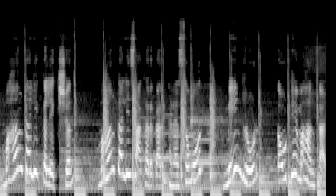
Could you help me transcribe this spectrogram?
महांकाली कलेक्शन महांकाली साखर कारखान्यासमोर मेन रोड कवठे महांकाळ.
